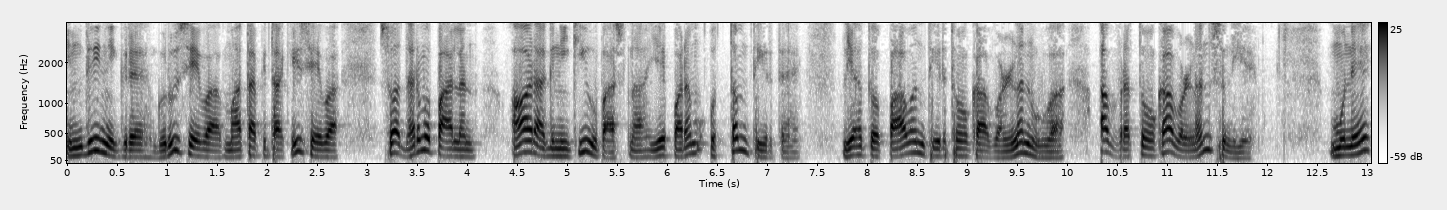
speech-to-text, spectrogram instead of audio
इंद्री निग्रह, गुरु सेवा माता पिता की सेवा, स्वधर्म पालन और अग्नि की उपासना, ये परम उत्तम तीर्थ है। यह तो पावन तीर्थों का वर्णन हुआ। अब व्रतों का वर्णन सुनिए। मुने,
